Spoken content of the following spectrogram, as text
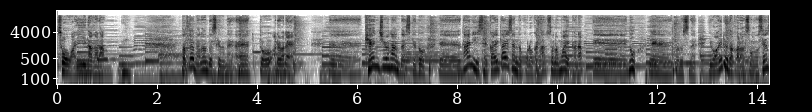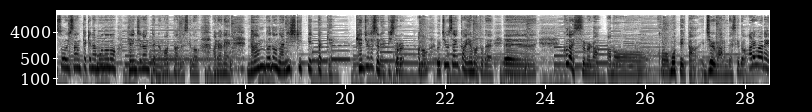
そうは言いながら。うん。例えばなんですけどねえー、っとあれはねえー、拳銃なんですけど、えー、第二次世界大戦の頃かなその前かな、えー、の、えーとですね、いわゆるだからその戦争遺産的なものの展示なんていうのもあったんですけどあれはね南部の何式って言ったっけ？拳銃ですよねピストル。あの宇宙戦艦ヤマトで、えー、古代進が、あのー、こう持っていた銃があるんですけどあれはね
